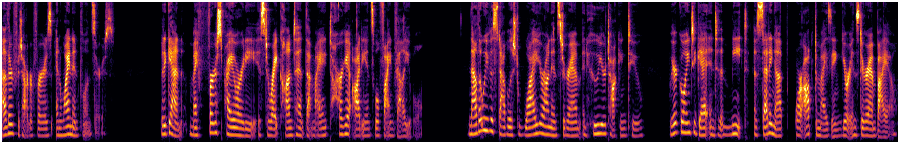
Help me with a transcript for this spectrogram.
other photographers, and wine influencers. But again, my first priority is to write content that my target audience will find valuable. Now that we've established why you're on Instagram and who you're talking to, we're going to get into the meat of setting up or optimizing your Instagram bio.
